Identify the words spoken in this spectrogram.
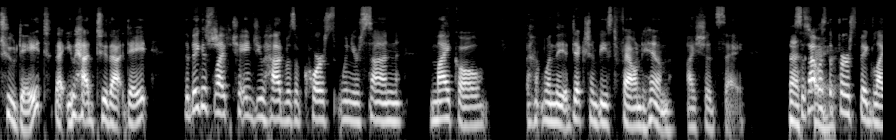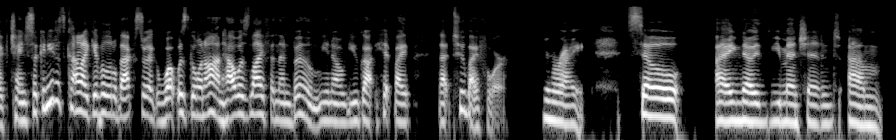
to date that you had to that date? The biggest life change you had was, of course, when your son Michael, when the addiction beast found him, I should say. That's so that was the first big life change. So can you just kind of like give a little backstory, like what was going on? How was life? And then boom, you know, you got hit by that two by four. Right. So I know you mentioned, um,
